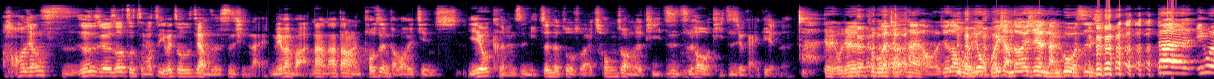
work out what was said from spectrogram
好想死，就是觉得说怎怎么自己会做出这样子的事情来，没办法。那那当然，投资人搞不好会坚持，也有可能是你真的做出来冲撞了体制之后，体制就改变了。对，我觉得特哥讲的太好了，就让我又回想到一些很难过的事情。但因为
